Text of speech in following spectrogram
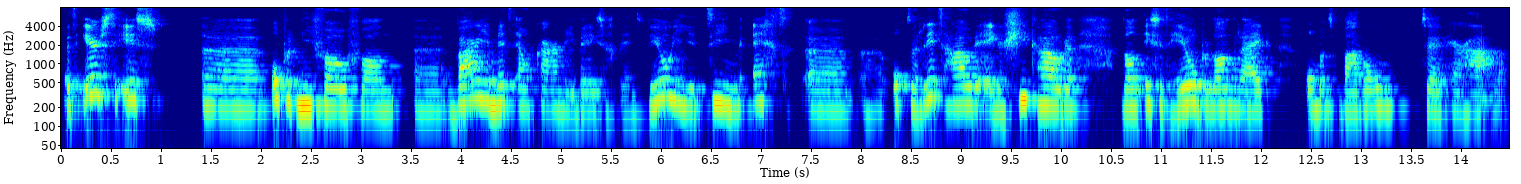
Het eerste is uh, op het niveau van uh, waar je met elkaar mee bezig bent. Wil je je team echt uh, op de rit houden, energiek houden, dan is het heel belangrijk om het waarom te herhalen.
